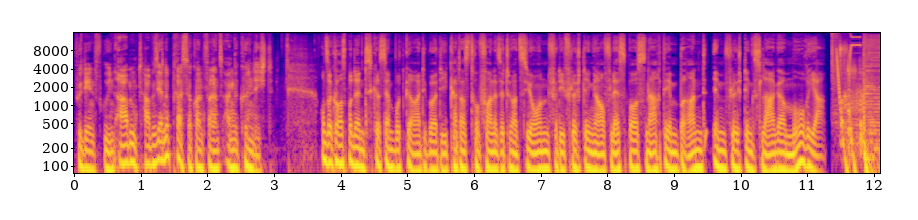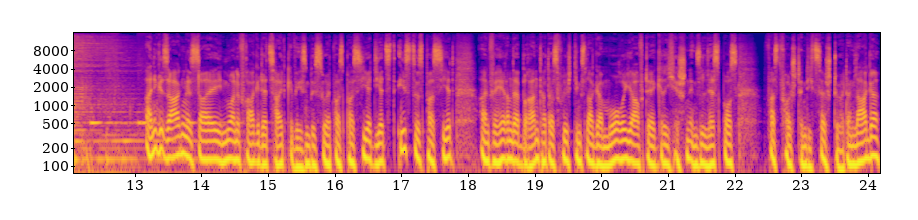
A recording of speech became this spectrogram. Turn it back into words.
Für den frühen Abend haben sie eine Pressekonferenz angekündigt. Unser Korrespondent Christian Buttger hat über die katastrophale Situation für die Flüchtlinge auf Lesbos nach dem Brand im Flüchtlingslager Moria. Einige sagen, es sei nur eine Frage der Zeit gewesen, bis so etwas passiert. Jetzt ist es passiert. Ein verheerender Brand hat das Flüchtlingslager Moria auf der griechischen Insel Lesbos fast vollständig zerstört. Ein Lager,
